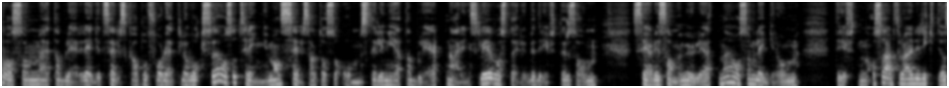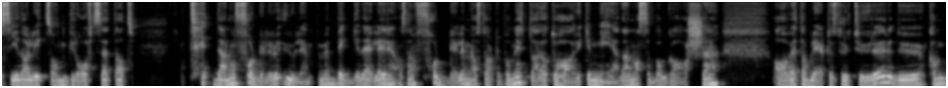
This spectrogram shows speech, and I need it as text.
og som etablerer eget selskap og får det til å vokse. Og så trenger man selvsagt også omstilling i etablert næringsliv og større bedrifter som ser de samme mulighetene og som legger om driften. Og så er det, tror jeg, riktig å si da, litt sånn grovt sett at det er noen fordeler og ulemper med begge deler. Altså, en fordel med å starte på nytt er at du har ikke med deg en masse bagasje av etablerte strukturer. Du kan,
